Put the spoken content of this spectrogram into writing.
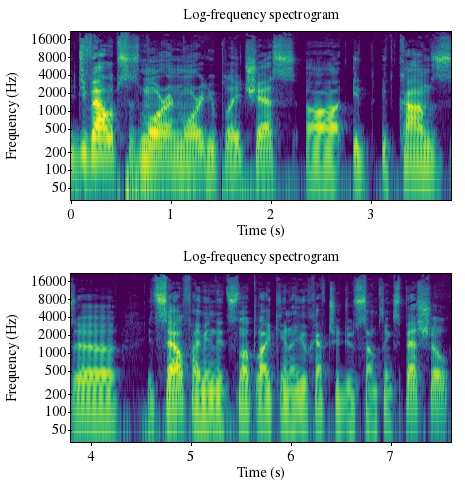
it develops as more and more you play chess. Uh, it it comes uh, itself. I mean, it's not like you know you have to do something special.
